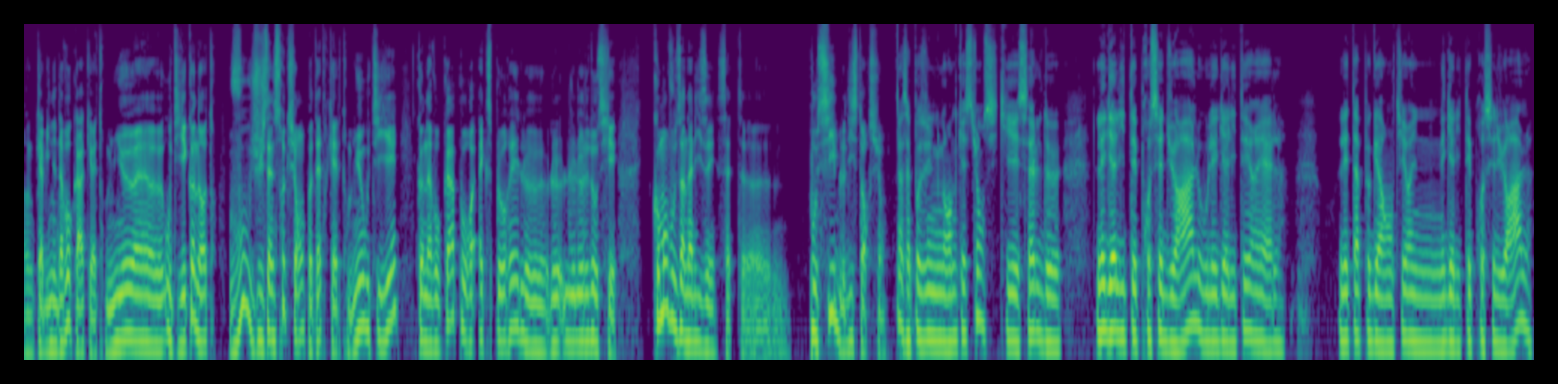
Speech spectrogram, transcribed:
Un cabinet d'avocats qui va être mieux euh, outillé qu'un autre, vous, juge d'instruction, peut-être qui va être mieux outillé qu'un avocat pour explorer le, dossier. Comment vous analysez cette euh, possible distorsion ah, Ça pose une grande question, qui est celle de l'égalité procédurale ou l'égalité réelle. L'État peut garantir une égalité procédurale.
